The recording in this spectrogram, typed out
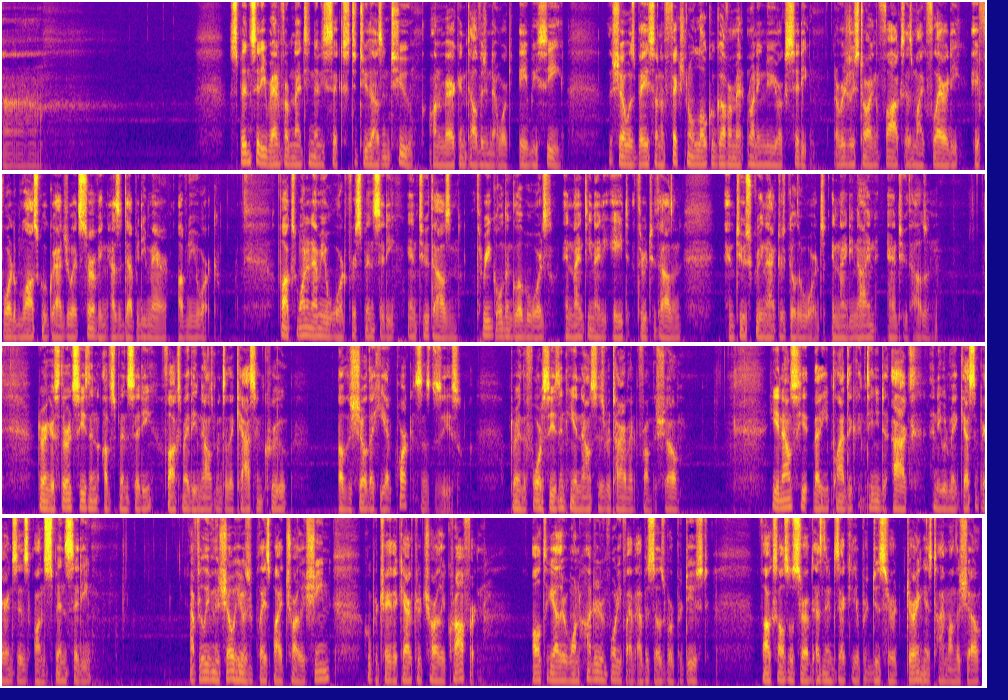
Uh, Spin City ran from 1996 to 2002 on American television network ABC. The show was based on a fictional local government running New York City originally starring Fox as Mike Flaherty, a Fordham Law School graduate serving as a deputy mayor of New York. Fox won an Emmy Award for Spin City in 2000, three Golden Globe Awards in 1998 through 2000, and two Screen Actors Guild Awards in 99 and 2000. During his third season of Spin City, Fox made the announcement to the cast and crew of the show that he had Parkinson's disease. During the fourth season, he announced his retirement from the show. He announced he, that he planned to continue to act and he would make guest appearances on Spin City. After leaving the show, he was replaced by Charlie Sheen, who portrayed the character Charlie Crawford. Altogether, 145 episodes were produced. Fox also served as an executive producer during his time on the show,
